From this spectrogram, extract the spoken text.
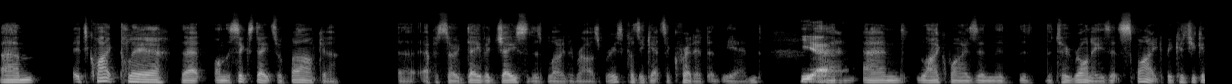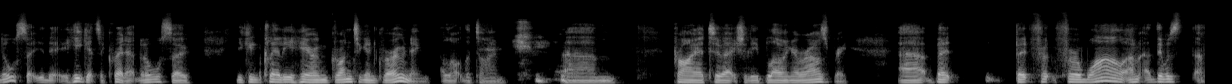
Um, it's quite clear that on the Six Dates with Barker uh, episode, David Jason is blowing the raspberries because he gets a credit at the end. Yeah, And, and likewise in the, the the two Ronnies, it's Spike because you can also you know, he gets a credit, and also you can clearly hear him grunting and groaning a lot of the time um, prior to actually blowing a raspberry. Uh, but but for, for a while, um, there was I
